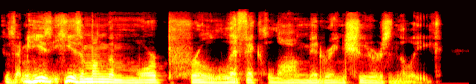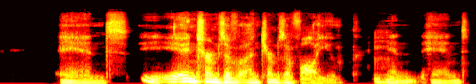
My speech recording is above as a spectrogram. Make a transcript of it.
because I mean he's he's among the more prolific long mid range shooters in the league and in terms of in terms of volume mm-hmm. and and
